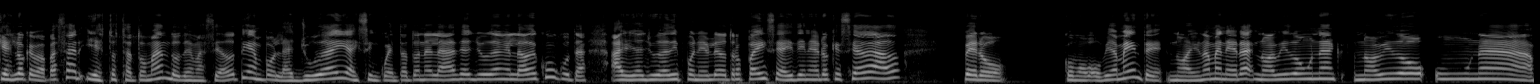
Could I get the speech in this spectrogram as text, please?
qué es lo que va a pasar. Y esto está tomando demasiado tiempo. La ayuda ahí, hay 50 toneladas de ayuda en el lado de Cúcuta, hay ayuda disponible de otros países, hay dinero que se ha dado, pero como obviamente no hay una manera, no ha habido una, no ha habido una,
